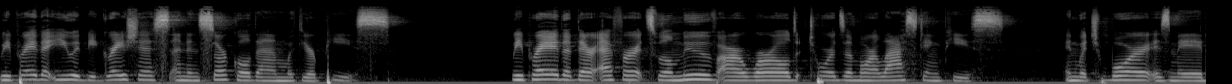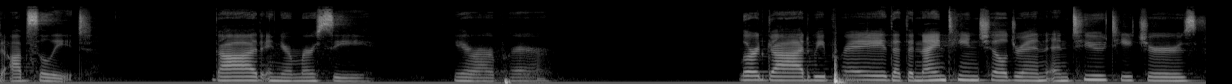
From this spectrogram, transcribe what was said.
We pray that you would be gracious and encircle them with your peace. We pray that their efforts will move our world towards a more lasting peace in which war is made obsolete. God, in your mercy, hear our prayer. Lord God, we pray that the 19 children and two teachers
